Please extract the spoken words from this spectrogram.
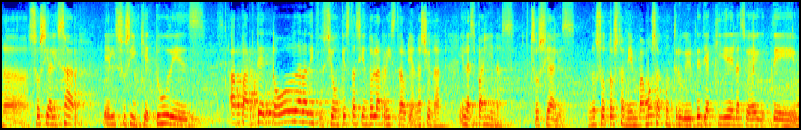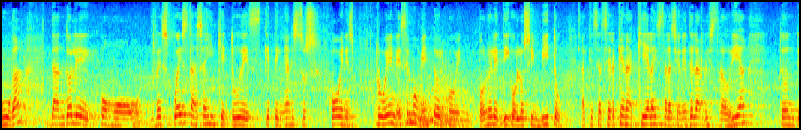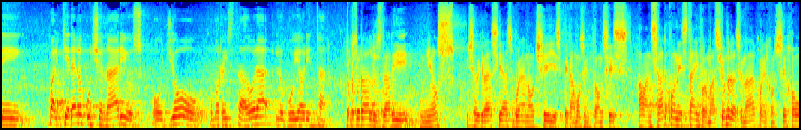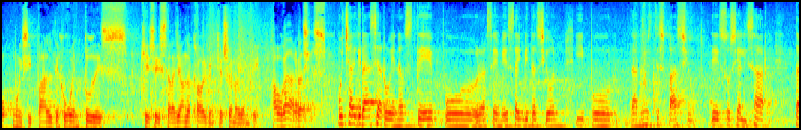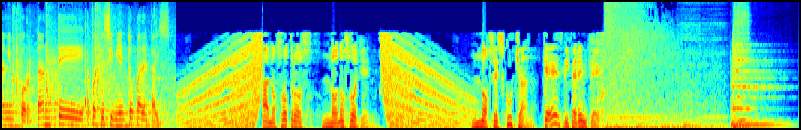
a socializar sus inquietudes, aparte de toda la difusión que está haciendo la Registraduría Nacional en las páginas sociales. Nosotros también vamos a contribuir desde aquí, de la ciudad de Buga, dándole como respuesta a esas inquietudes que tengan estos jóvenes. Rubén, es el momento del joven. Por eso les digo, los invito a que se acerquen aquí a las instalaciones de la registraduría, donde cualquiera de los funcionarios o yo como registradora los voy a orientar. Doctora Luz Dari Muñoz, muchas gracias, buena noche y esperamos entonces avanzar con esta información relacionada con el Consejo Municipal de Juventudes que se estará llevando a cabo el 28 de noviembre. Abogada, gracias. Muchas gracias Rubén a usted por hacerme esta invitación y por darnos este espacio de socializar tan importante acontecimiento para el país. A nosotros no nos oyen nos escuchan, que es diferente.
